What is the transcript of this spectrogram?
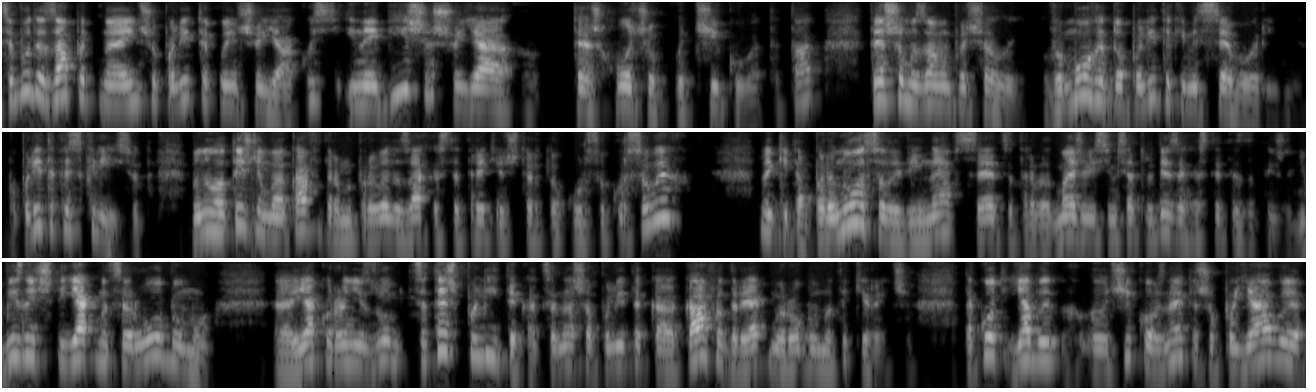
Це буде запит на іншу політику, іншої якості, і найбільше, що я теж хочу очікувати, так те, що ми з вами почали, вимоги до політики місцевого рівня, бо політика скрізь. От минулого тижня моя кафедра ми провели захисти 3-4 курсу курсових, ну які там переносили війна, все це треба майже 80 людей захистити за тиждень. Визначити, як ми це робимо, е, як організуємо. Це теж політика, це наша політика кафедри, як ми робимо такі речі. Так, от я би очікував, знаєте, що появи.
